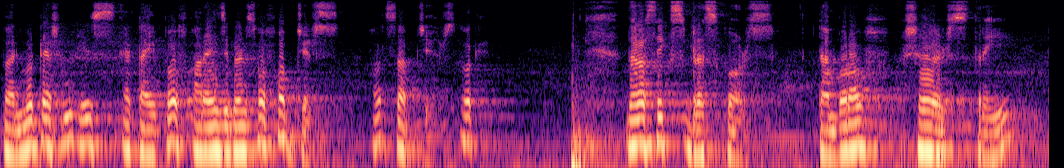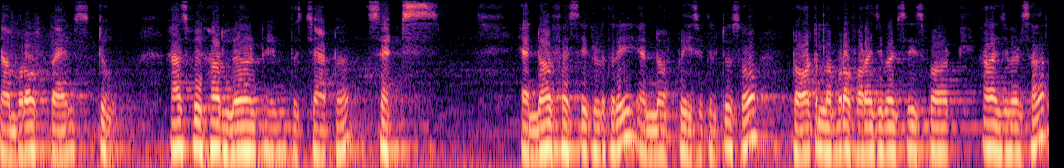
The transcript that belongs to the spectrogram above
permutation is a type of arrangements of objects or subjects. Okay. There are six dress codes. Number of shirts three, number of pants two. As we have learned in the chapter sets n of s equal to 3 n of p is equal to so total number of arrangements is what? Arrangements are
